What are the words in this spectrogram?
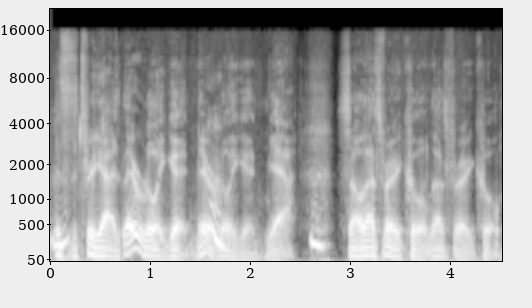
it's mm-hmm. the three guys. They were really good. They were hmm. really good. Yeah. Hmm. So that's very cool. That's very cool.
